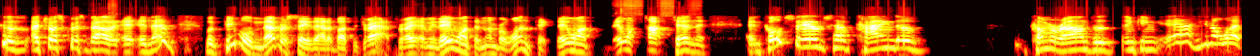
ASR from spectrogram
because I trust Chris Ballard. And, that look, people never say that about the draft, right? I mean, they want the number one pick. They want they want top ten. And Colts fans have kind of come around to thinking, yeah, you know what?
